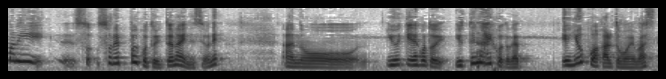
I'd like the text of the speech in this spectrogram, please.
まりそそれっぽいこと言ってないんですよね。あの、有益なこと言ってないことがよくわかると思います。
